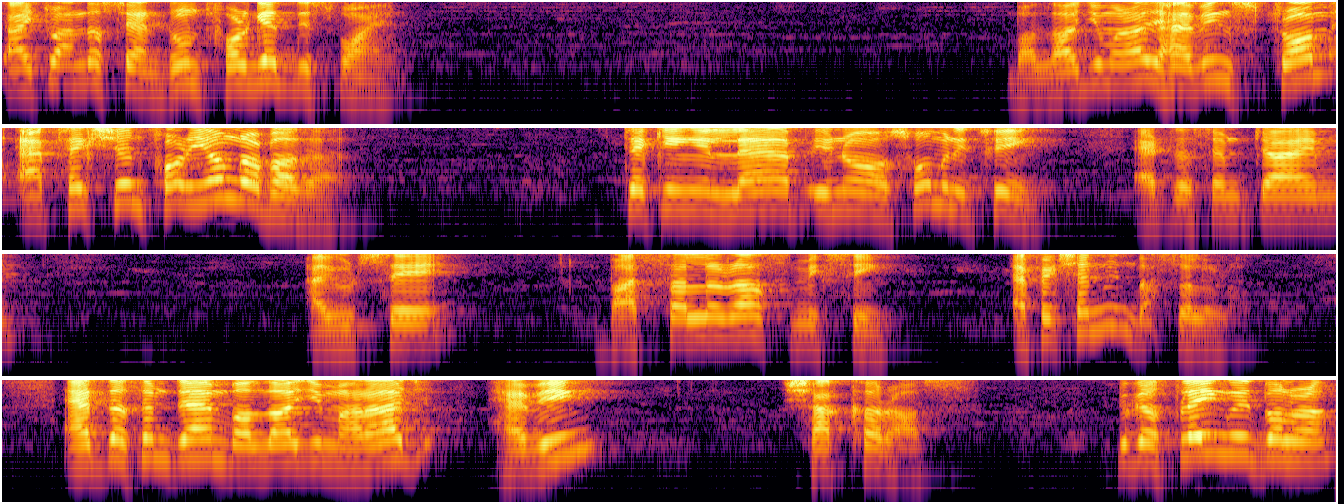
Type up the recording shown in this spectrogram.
Try to understand, don't forget this point. Balaji Maharaj having strong affection for younger brother. Taking in lap, you know, so many things. At the same time, I would say, Basalaras mixing. Affection means Basalaras. At the same time, Balaji Maharaj having Shakharas. Because playing with Balaram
